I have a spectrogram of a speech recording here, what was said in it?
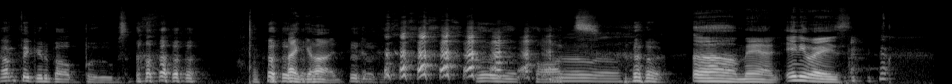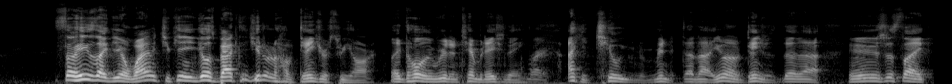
I'm thinking about boobs. my God. Thoughts. Oh, Oh man. Anyways, so he's like, you know, why don't you? kidding? He goes back to you don't know how dangerous we are. Like the whole weird intimidation thing. Right. I could kill you in a minute. Da da. You know how dangerous. Da da. And it's just like,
